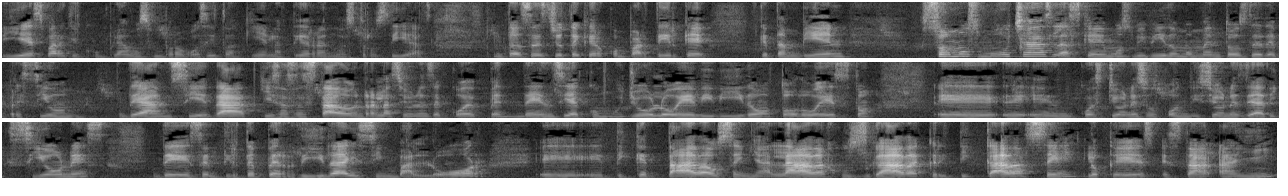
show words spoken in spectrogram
Y es para que cumplamos un propósito aquí en la tierra en nuestros días. Entonces yo te quiero compartir que, que también somos muchas las que hemos vivido momentos de depresión, de ansiedad, quizás has estado en relaciones de codependencia como yo lo he vivido, todo esto, eh, eh, en cuestiones o condiciones de adicciones, de sentirte perdida y sin valor, eh, etiquetada o señalada, juzgada, criticada, sé lo que es estar ahí,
